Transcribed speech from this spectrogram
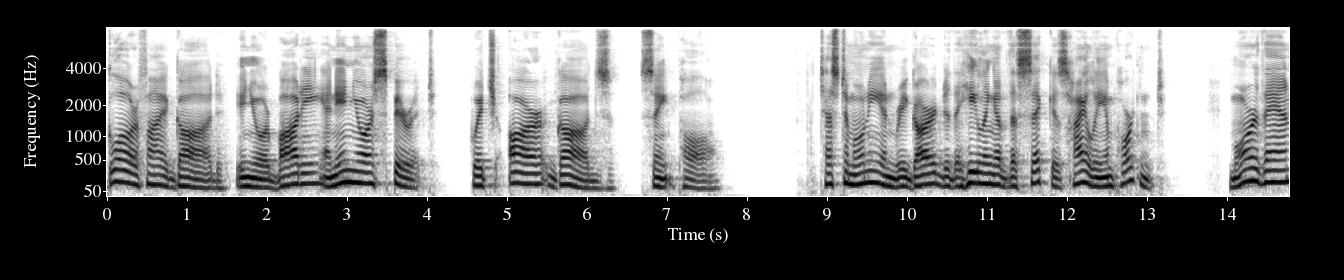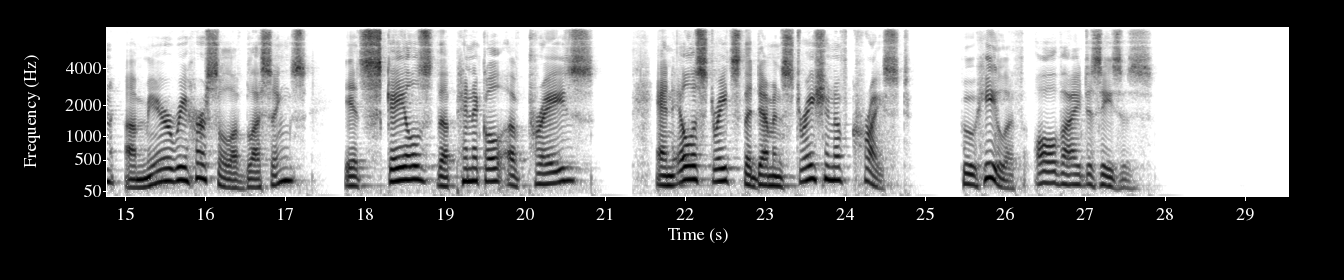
Glorify God in your body and in your spirit, which are God's, St. Paul. Testimony in regard to the healing of the sick is highly important. More than a mere rehearsal of blessings, it scales the pinnacle of praise and illustrates the demonstration of Christ who healeth all thy diseases.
